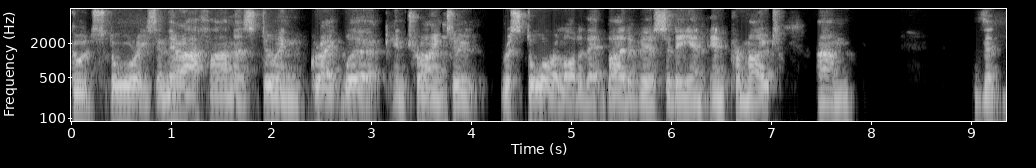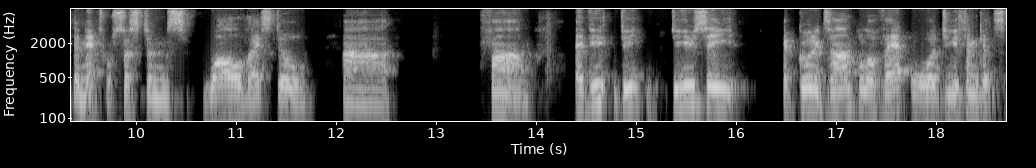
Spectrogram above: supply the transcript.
good stories, and there are farmers doing great work and trying to restore a lot of that biodiversity and, and promote um, the, the natural systems while they still uh, farm. Have you do, do you see a good example of that, or do you think it's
